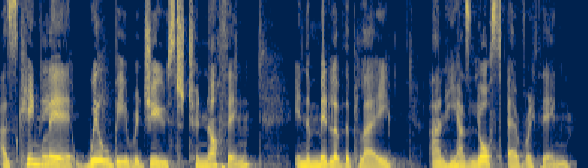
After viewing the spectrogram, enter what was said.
as King Lear will be reduced to nothing in the middle of the play and he has lost everything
